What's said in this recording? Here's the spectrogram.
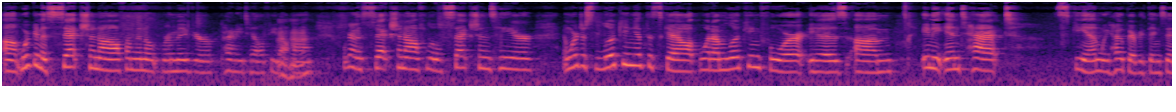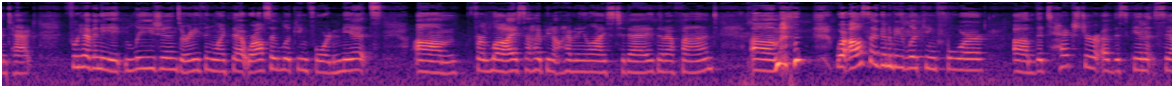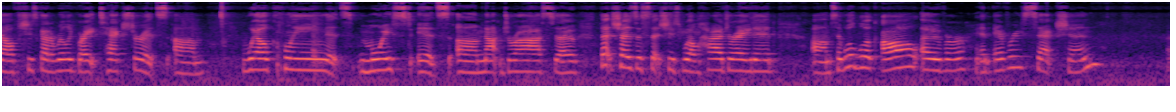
Um, we're gonna section off, I'm gonna remove your ponytail if you don't mm -hmm. mind. We're gonna section off little sections here and we're just looking at the scalp. What I'm looking for is um, any intact skin. We hope everything's intact. If we have any lesions or anything like that, we're also looking for nits um, for lice. I hope you don't have any lice today that I find. Um, we're also gonna be looking for um, the texture of the skin itself. She's got a really great texture. It's um, well cleaned, it's moist, it's um, not dry. So that shows us that she's well hydrated. Um, so we'll look all over in every section.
